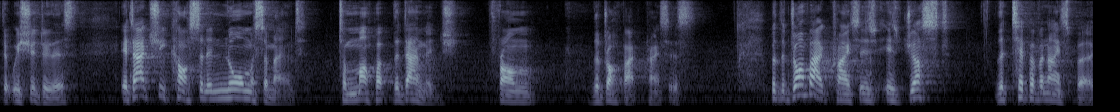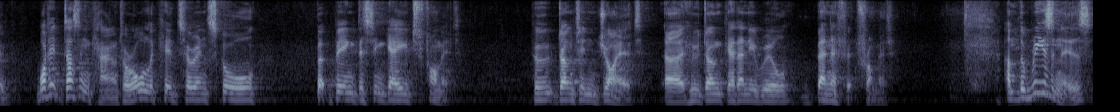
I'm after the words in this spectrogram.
That we should do this. It actually costs an enormous amount to mop up the damage from the dropout crisis. But the dropout crisis is just the tip of an iceberg. What it doesn't count are all the kids who are in school but being disengaged from it who don't enjoy it, uh, who don't get any real benefit from it. And the reason is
